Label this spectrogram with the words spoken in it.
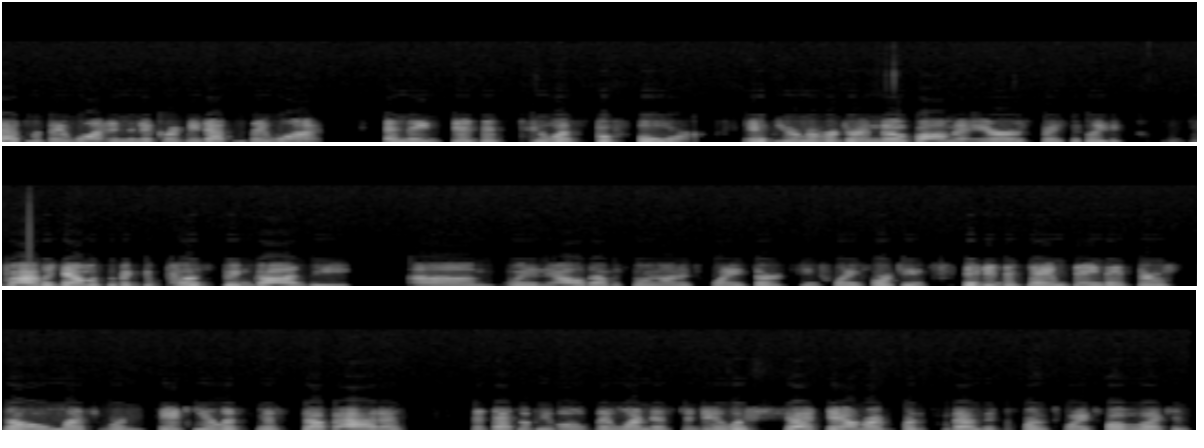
that's what they want. And then it occurred to me that's what they want. And they did this to us before. If you remember during the Obama era, basically, I would say almost the post Benghazi um, when all that was going on in 2013, 2014, they did the same thing. They threw so much ridiculousness stuff at us that that's what people they wanted us to do was shut down right before the that was it before the 2012 elections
